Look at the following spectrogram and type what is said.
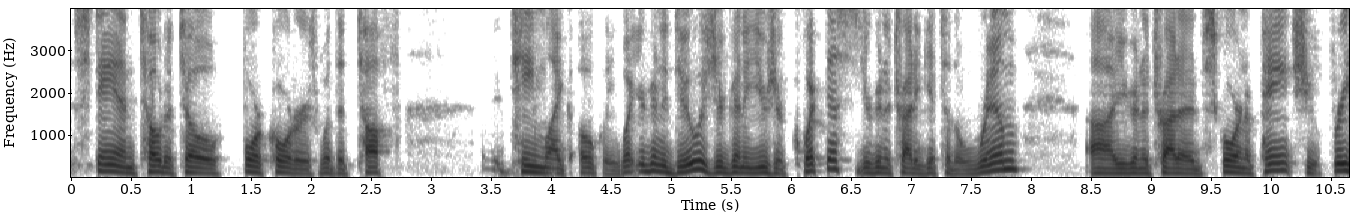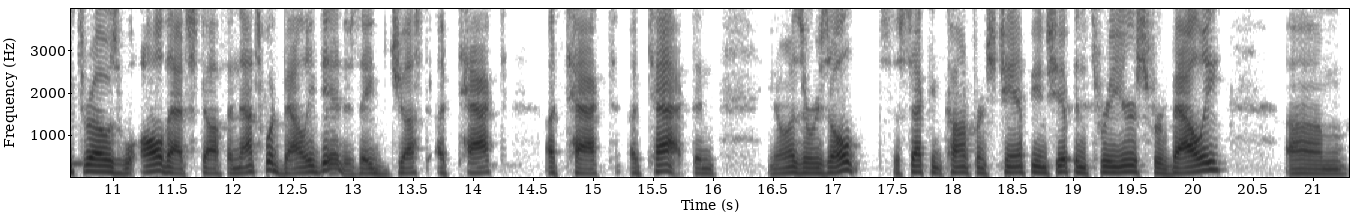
stand toe to toe four quarters with a tough team like Oakley. What you're going to do is you're going to use your quickness. You're going to try to get to the rim. Uh, you're going to try to score in the paint, shoot free throws, all that stuff. And that's what Valley did is they just attacked, attacked, attacked. And you know, as a result, it's the second conference championship in three years for Valley. Um,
